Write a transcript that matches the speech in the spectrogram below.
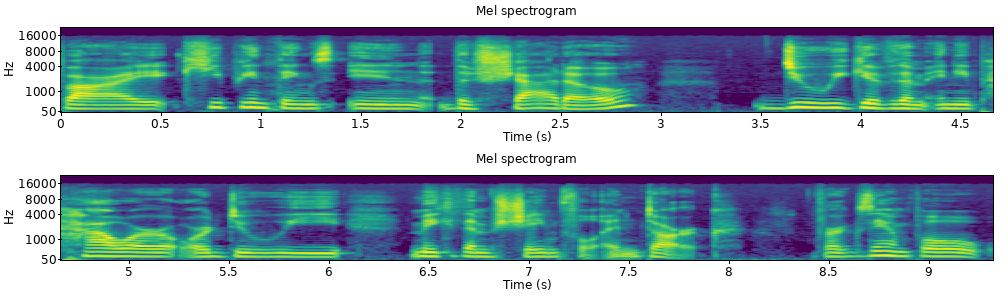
by keeping things in the shadow do we give them any power or do we make them shameful and dark. For example,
